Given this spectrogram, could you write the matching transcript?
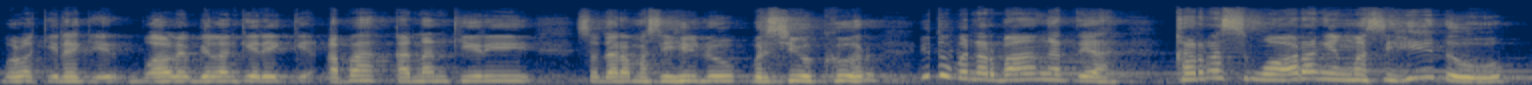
boleh kiri, kiri boleh bilang kiri apa kanan kiri saudara masih hidup bersyukur. Itu benar banget ya. Karena semua orang yang masih hidup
